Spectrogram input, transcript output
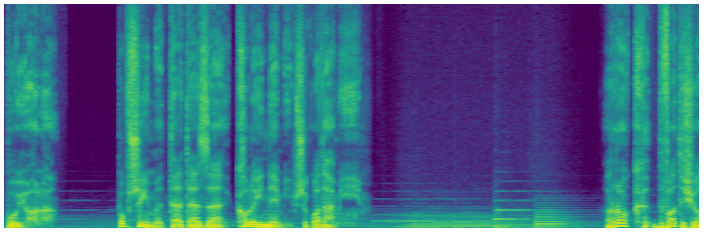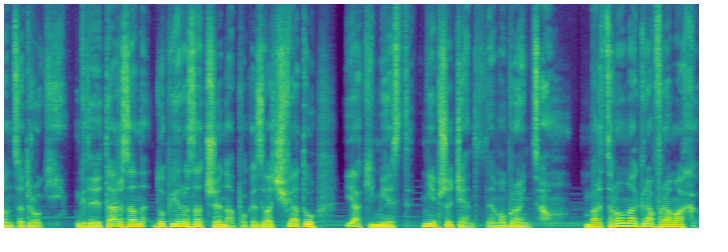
Pujol. Poprzyjmy tę tezę kolejnymi przykładami. Rok 2002, gdy Tarzan dopiero zaczyna pokazywać światu, jakim jest nieprzeciętnym obrońcą. Barcelona gra w ramach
